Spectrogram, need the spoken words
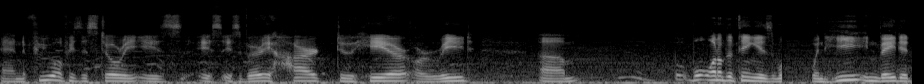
And a few of his story is is is very hard to hear or read. Um, one of the thing is when he invaded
